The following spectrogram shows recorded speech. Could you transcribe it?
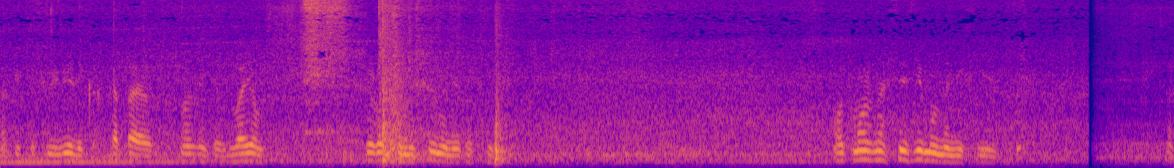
на каких великах катают. Смотрите, вдвоем с широкими шинами такие. Вот можно всю зиму на них ездить. Так,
